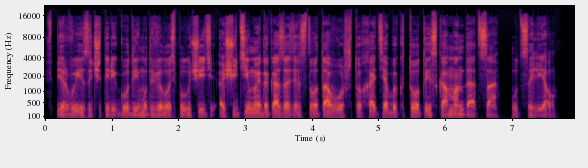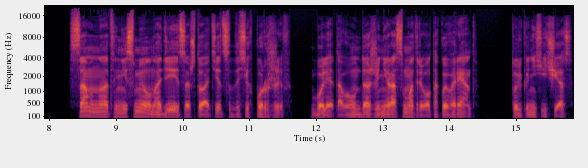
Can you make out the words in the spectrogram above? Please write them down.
Впервые за четыре года ему довелось получить ощутимое доказательство того, что хотя бы кто-то из команды отца уцелел. Сам Нат не смел надеяться, что отец до сих пор жив. Более того, он даже не рассматривал такой вариант. Только не сейчас,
